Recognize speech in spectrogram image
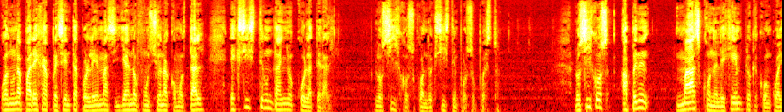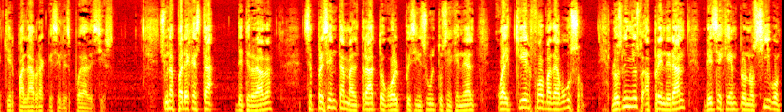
Cuando una pareja presenta problemas y ya no funciona como tal, existe un daño colateral. Los hijos, cuando existen, por supuesto. Los hijos aprenden más con el ejemplo que con cualquier palabra que se les pueda decir. Si una pareja está deteriorada, se presenta maltrato, golpes, insultos en general cualquier forma de abuso. Los niños aprenderán de ese ejemplo nocivo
